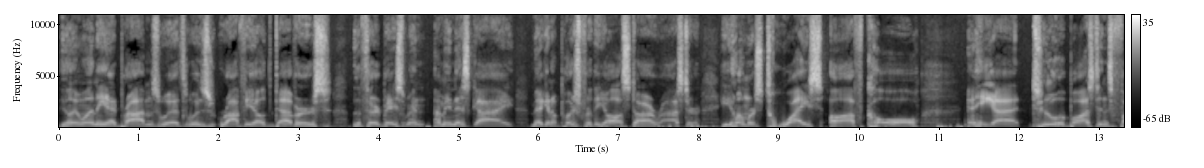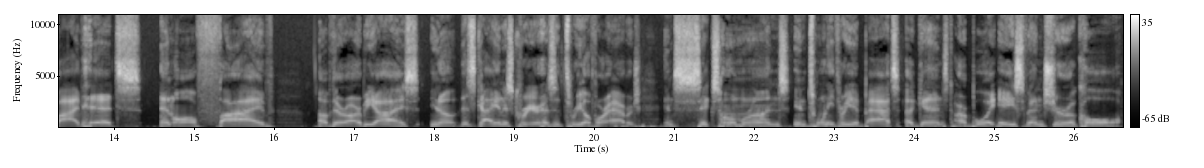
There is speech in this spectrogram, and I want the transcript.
The only one he had problems with was Rafael Devers, the third baseman. I mean, this guy making a push for the All Star roster. He homers twice off Cole, and he got two of Boston's five hits, and all five of their RBIs. You know, this guy in his career has a 304 average and six home runs in 23 at bats against our boy Ace Ventura Cole.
